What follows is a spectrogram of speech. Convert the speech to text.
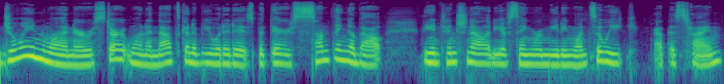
join one or start one and that's going to be what it is, but there's something about the intentionality of saying we're meeting once a week at this time.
